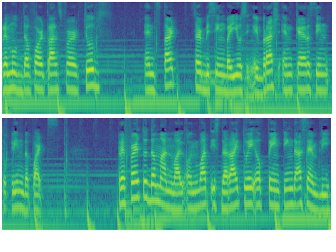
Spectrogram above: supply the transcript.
Remove the four transfer tubes and start servicing by using a brush and kerosene to clean the parts. Refer to the manual on what is the right way of painting the assembly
